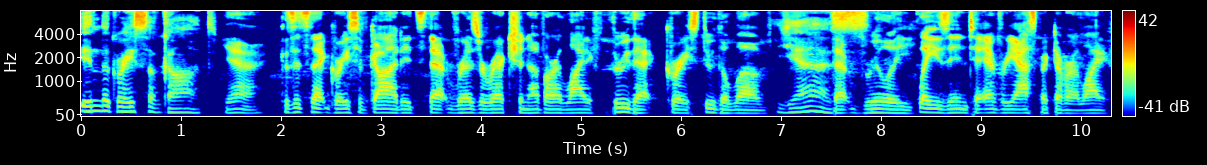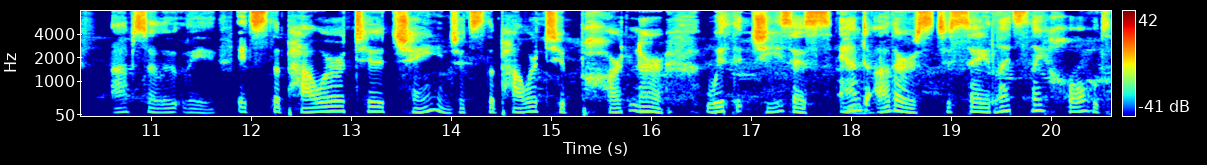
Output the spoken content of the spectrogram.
in the grace of God. Yeah, because it's that grace of God, it's that resurrection of our life through that grace, through the love Yes. that really plays into every aspect of our life. Absolutely. It's the power to change. It's the power to partner with Jesus and mm. others to say, let's lay hold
